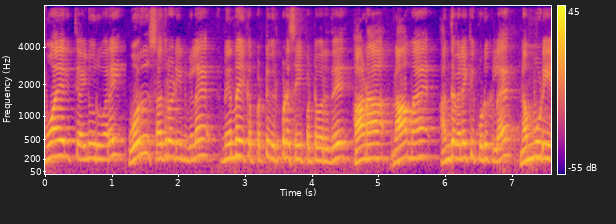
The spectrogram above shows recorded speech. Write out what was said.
மூவாயிரத்தி ஐநூறு வரை ஒரு சதுரடியின் விலை நிர்ணயிக்கப்பட்டு விற்பனை செய்யப்பட்டு வருது. ஆனா நாம அந்த விலைக்கு கொடுக்கல. நம்முடைய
